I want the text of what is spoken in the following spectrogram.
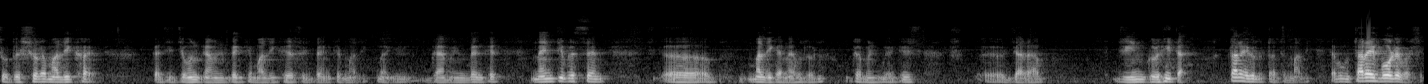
সদস্যরা মালিক হয়। কাজে যেমন গ্রামীণ ব্যাংকের মালিক হয়েছে, ব্যাংকের মালিক- গ্রামীণ ব্যাংকের নাইনটি পার্সেন্ট মালিকানা হলো না। গ্রামীণ ব্যাংকের যারা ঋণ গ্রহীতা, তারাই হলো তাদের মালিক এবং তারাই বোর্ডে বসে,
